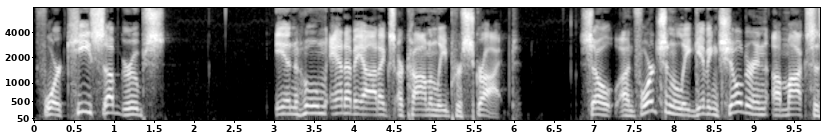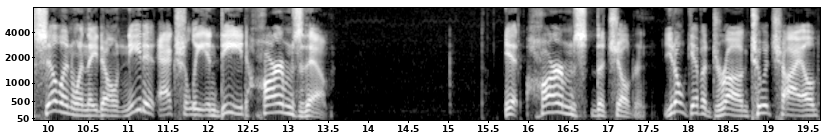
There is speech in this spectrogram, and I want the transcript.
for key subgroups in whom antibiotics are commonly prescribed. So, unfortunately, giving children amoxicillin when they don't need it actually indeed harms them. It harms the children. You don't give a drug to a child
